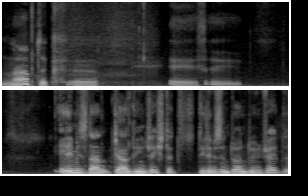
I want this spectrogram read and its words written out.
ne yaptık? E, e, e, elimizden geldiğince işte dilimizin döndüğünce e,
